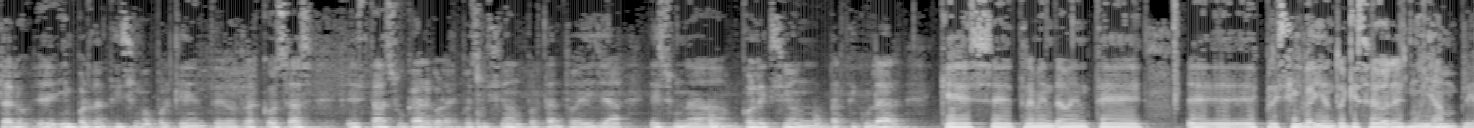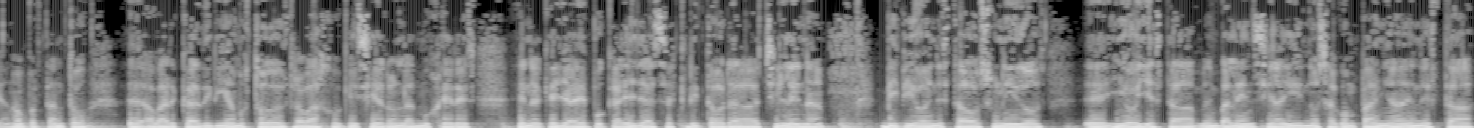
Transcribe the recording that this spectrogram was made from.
Claro, eh, importantísimo porque entre otras cosas está a su cargo la exposición, por tanto ella es una colección particular que es eh, tremendamente eh, expresiva y enriquecedora, es muy amplia, ¿no? Por tanto, eh, abarca, diríamos, todo el trabajo que hicieron las mujeres en aquella época. Ella es escritora chilena, vivió en Estados Unidos eh, y hoy está en Valencia y nos acompaña en esta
